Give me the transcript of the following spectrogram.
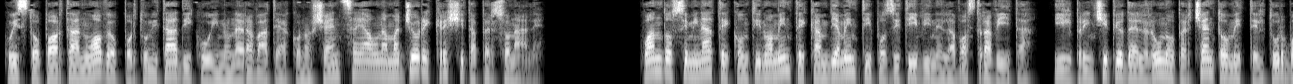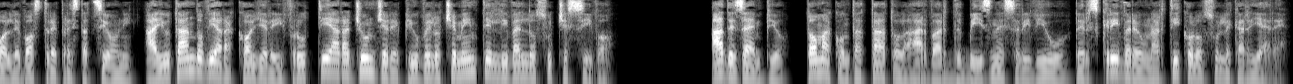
Questo porta a nuove opportunità di cui non eravate a conoscenza e a una maggiore crescita personale. Quando seminate continuamente cambiamenti positivi nella vostra vita, il principio del 1% mette il turbo alle vostre prestazioni, aiutandovi a raccogliere i frutti e a raggiungere più velocemente il livello successivo. Ad esempio, Tom ha contattato la Harvard Business Review per scrivere un articolo sulle carriere.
